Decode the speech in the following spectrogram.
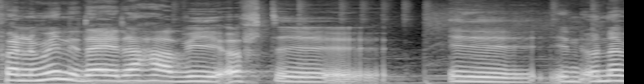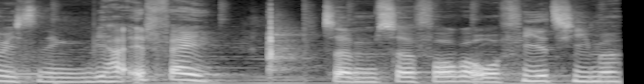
På en almindelig dag, der har vi ofte øh, en undervisning. Vi har et fag, som så foregår over fire timer.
